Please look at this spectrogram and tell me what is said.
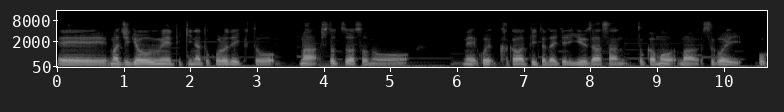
えーまあ事業運営的なところでいくと、まあ一つはその、ね、これ関わっていただいているユーザーさんとかも、まあすごい大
